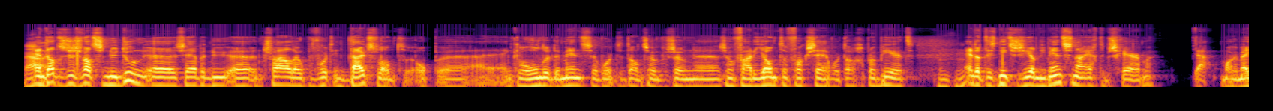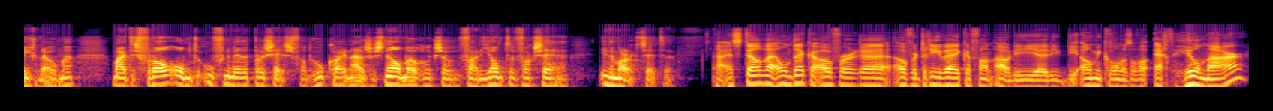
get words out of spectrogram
Nou, en dat is dus wat ze nu doen. Uh, ze hebben nu uh, een trial lopen wordt in Duitsland. Op uh, enkele honderden mensen wordt dan zo'n zo'n zo'n variantenvaccin wordt dan geprobeerd. Mm -hmm. En dat is niet zozeer om die mensen nou echt te beschermen ja, mooi meegenomen. Maar het is vooral om te oefenen met het proces. Van hoe kan je nou zo snel mogelijk zo'n variantenvaccin in de markt zetten. Nou, en stel wij ontdekken over, over drie weken van... oh, die, die, die Omicron is toch wel echt heel naar.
